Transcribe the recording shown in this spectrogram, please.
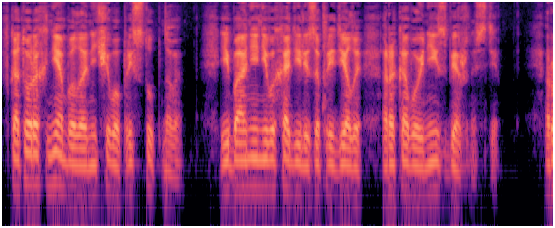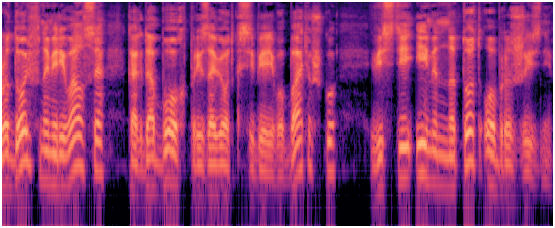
в которых не было ничего преступного, ибо они не выходили за пределы роковой неизбежности, Рудольф намеревался, когда Бог призовет к себе его батюшку, вести именно тот образ жизни,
